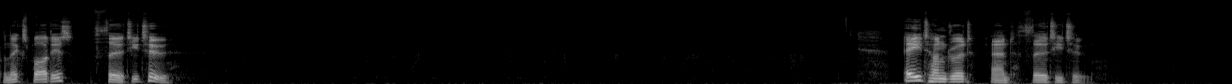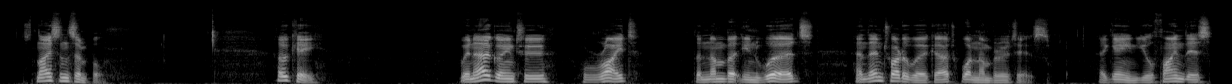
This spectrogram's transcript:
the next part is 32. Eight hundred and thirty-two. It's nice and simple. Okay, we're now going to write the number in words and then try to work out what number it is. Again, you'll find this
